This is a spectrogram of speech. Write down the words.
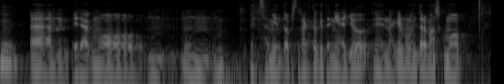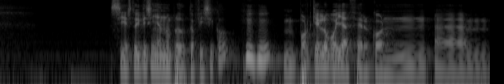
mm. Um, era como un, un- un pensamiento abstracto que tenía yo. En aquel momento era más como, si estoy diseñando un producto físico. ¿por qué lo voy a hacer con... um,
